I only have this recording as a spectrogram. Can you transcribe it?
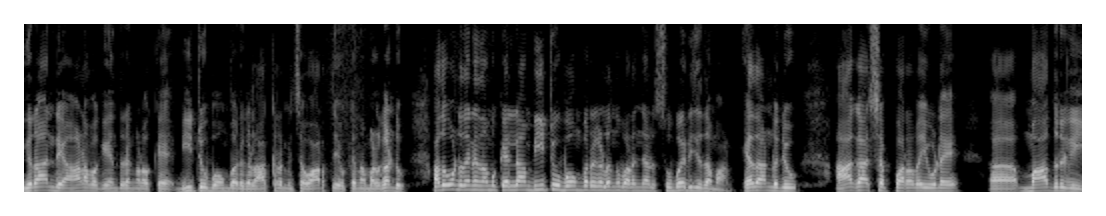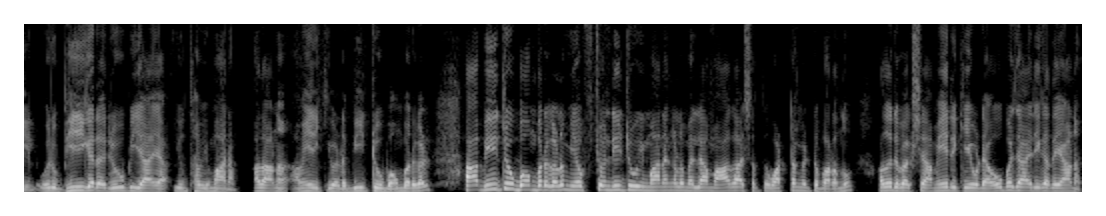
ഇറാന്റെ ആണവ കേന്ദ്രങ്ങളൊക്കെ ബി ടു ബോംബറുകൾ ആക്രമിച്ച വാർത്തയൊക്കെ നമ്മൾ കണ്ടു. അതുകൊണ്ട് തന്നെ നമുക്കെല്ലാം ബി ടു ബോംബറുകൾ എന്ന് പറഞ്ഞാൽ സുപരിചിതമാണ്. ഏതാണ്ടൊരു ആകാശപ്പറവയുടെ മാതൃകയിൽ ഒരു ഭീകര രൂപിയായ യുദ്ധവിമാനം. അതാണ് അമേരിക്കയുടെ ബി ടു ബോംബറുകൾ. ആ ബി ടു ബോംബറുകളും എഫ് ട്വന്റി ടു വിമാനങ്ങളും എല്ലാം ആകാശത്ത് വട്ടമിട്ട് പറന്നു. അതൊരു പക്ഷേ അമേരിക്കയുടെ ഔപചാരികതയാണ്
